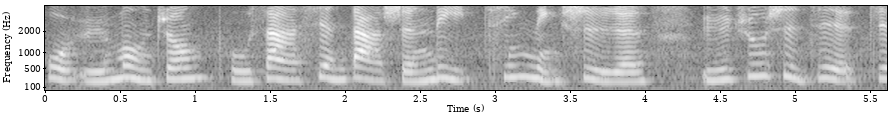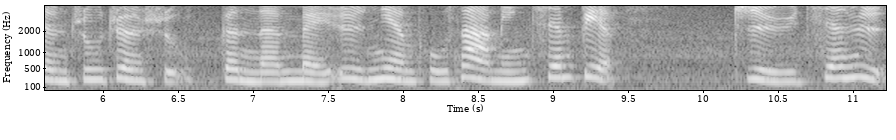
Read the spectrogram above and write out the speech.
或于梦中，菩萨现大神力，亲领世人于诸世界见诸眷属，更能每日念菩萨名千遍。至于千日，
